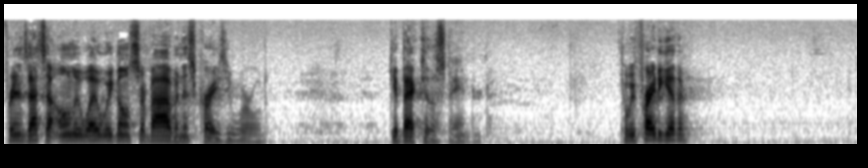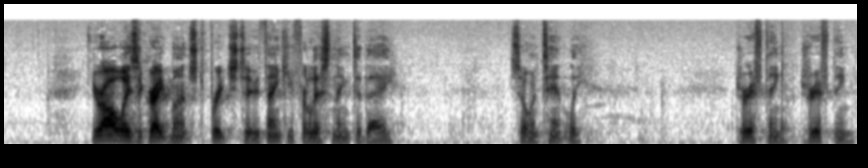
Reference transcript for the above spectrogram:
Friends, that's the only way we're going to survive in this crazy world. Get back to the standard. Can we pray together? You're always a great bunch to preach to. Thank you for listening today so intently. Drifting, drifting.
